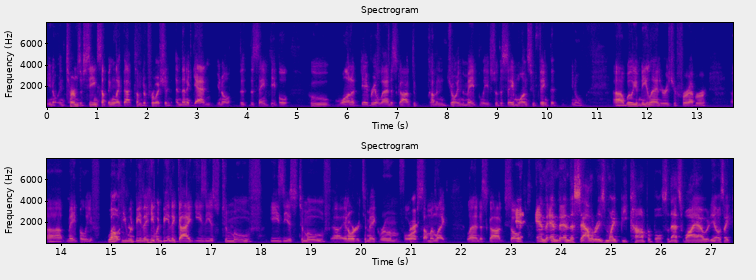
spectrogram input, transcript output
you know, in terms of seeing something like that come to fruition. And then again, you know, the, the same people who wanted Gabriel Landeskog to come and join the Maple Leafs are the same ones who think that, you know, uh, William Nylander is your forever uh, Maple Leaf. Well- Well, he would be the he would be the guy easiest to move, easiest to move uh, in order to make room for Right. someone like Landeskog. So And- and and and the salaries might be comparable. So that's why i would you know it's like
